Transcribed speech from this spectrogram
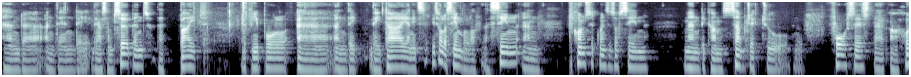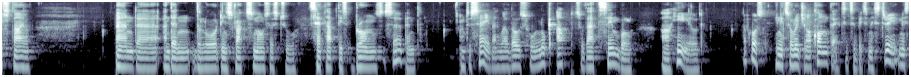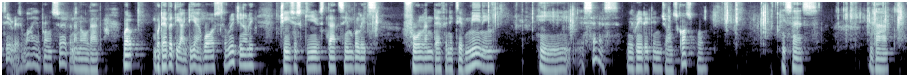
and uh, and then they, there are some serpents that bite the people, uh, and they they die, and it's it's all a symbol of uh, sin and the consequences of sin. Man becomes subject to you know, forces that are hostile and uh, and then the Lord instructs Moses to set up this bronze serpent and to say that, well, those who look up to that symbol are healed. Of course, in its original context, it's a bit mystery, mysterious. Why a bronze serpent and all that? Well, whatever the idea was originally, Jesus gives that symbol its full and definitive meaning. He says, we read it in John's Gospel, he says, that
